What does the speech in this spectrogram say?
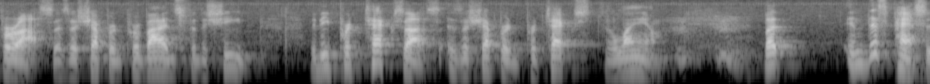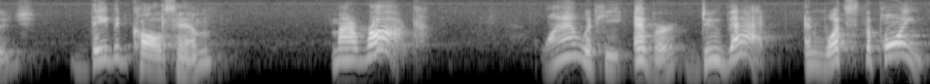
for us as a shepherd provides for the sheep, that he protects us as a shepherd protects the lamb. But in this passage, David calls him my rock. Why would he ever do that? And what's the point?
